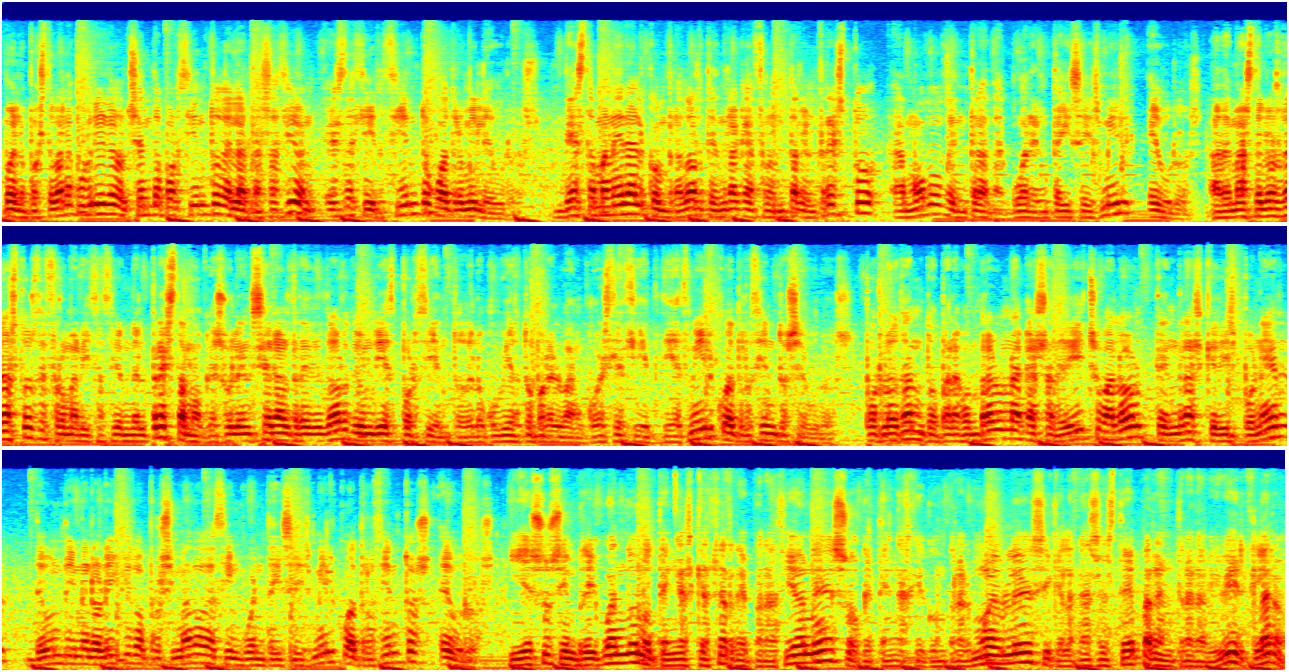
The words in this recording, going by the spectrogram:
Bueno, pues te van a cubrir el 80% de la tasación, es decir, 104.000 euros. De esta manera el comprador tendrá que afrontar el resto a modo de entrada, 46.000 euros. Además de los gastos de formalización del préstamo, que suelen ser alrededor de un 10% de lo cubierto por el banco, es decir, 10.400 euros. Por lo tanto, para comprar una casa de dicho valor tendrás que disponer de un dinero líquido aproximado de 56.400 euros. Y eso siempre y cuando no tengas que hacer reparaciones o que tengas que comprar muebles y que la casa esté para entrar a vivir, claro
